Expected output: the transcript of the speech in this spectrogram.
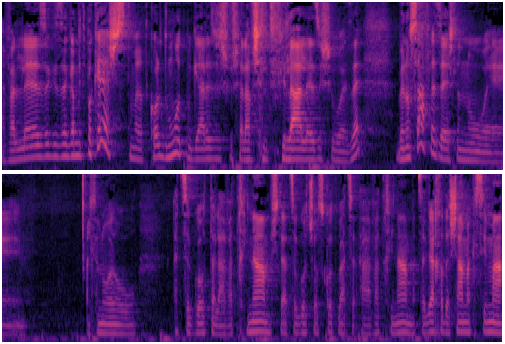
אבל uh, זה, זה גם מתבקש, זאת אומרת, כל דמות מגיעה לאיזשהו שלב של תפילה, לאיזשהו איזה. בנוסף לזה יש לנו, uh, יש לנו הצגות על אהבת חינם, שתי הצגות שעוסקות באהבת חינם, הצגה חדשה מקסימה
